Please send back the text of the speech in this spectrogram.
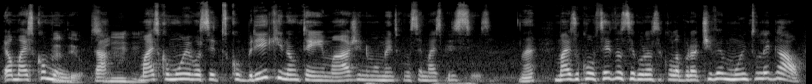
É o mais comum, Perdeu, tá? Uhum. Mais comum é você descobrir que não tem imagem no momento que você mais precisa, né? Mas o conceito da segurança colaborativa é muito legal,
